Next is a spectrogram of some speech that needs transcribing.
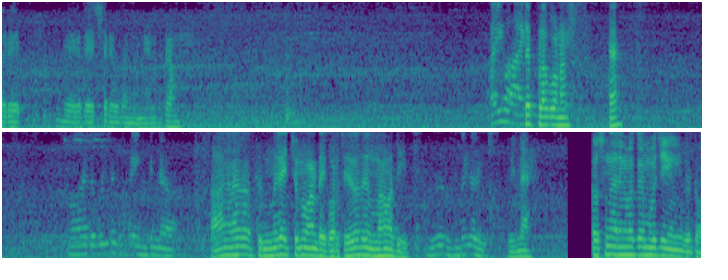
ഒരു ഏകദേശ രൂപം തന്നെയാണ്. കേട്ടോ എപ്പോഴാ പോണേ? ഏ? അങ്ങനെ തിന്ന് കഴിച്ചൊന്നും വേണ്ടേ. കുറച്ച് തിന്നാ മതി. പിന്നെ ദിവസം കാര്യങ്ങളൊക്കെ നമ്മൾ ചെയ്യുന്നത് കേട്ടോ.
